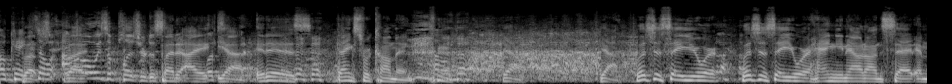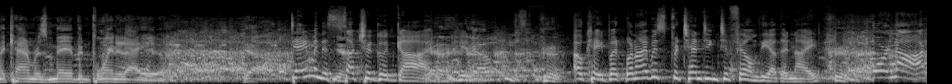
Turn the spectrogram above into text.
Okay, but- so It's but- always a pleasure to see But you. I, Let's yeah, it is. Thanks for coming. Um, yeah, yeah. Let's just say you were. Let's just say you were hanging out on set, and the cameras may have been pointed at you. Yeah. Damon is such a good guy, you know. Okay, but when I was pretending to film the other night, or not,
